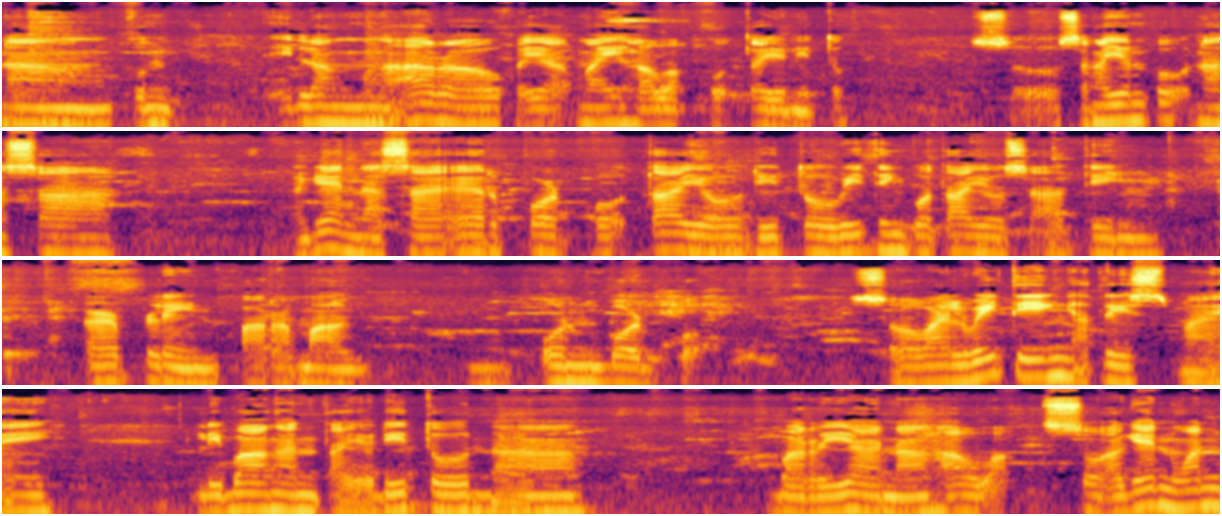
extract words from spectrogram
ng ilang mga araw kaya may hawak po tayo nito. So sa ngayon po nasa Again, nasa airport po tayo dito. Waiting po tayo sa ating airplane para mag on board po. So while waiting, at least may libangan tayo dito na barya na hawak. So again, $1,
